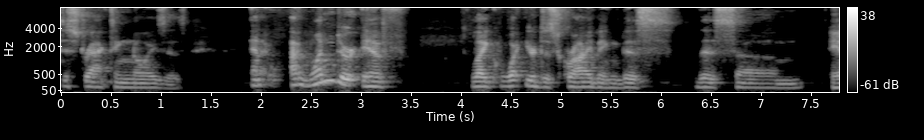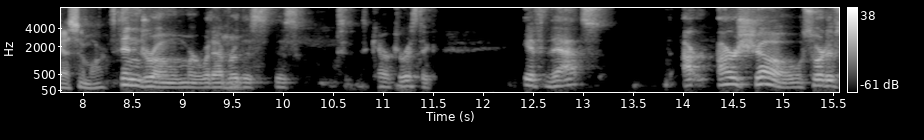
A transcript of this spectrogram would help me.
distracting noises and i, I wonder if like what you're describing this this um, asmr syndrome or whatever mm. this this t- characteristic if that's our our show sort of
